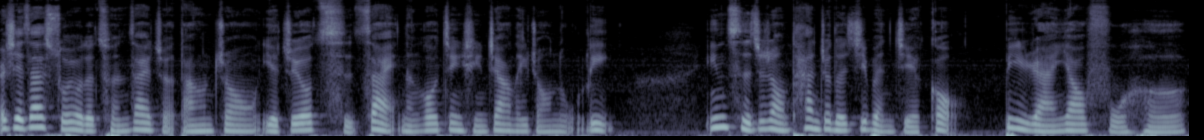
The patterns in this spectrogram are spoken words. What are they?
而且在所有的存在者当中，也只有此在能够进行这样的一种努力。因此，这种探究的基本结构必然要符合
